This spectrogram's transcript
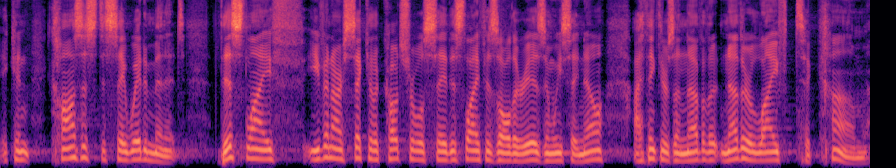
It can cause us to say, wait a minute, this life, even our secular culture will say this life is all there is. And we say, no, I think there's another, another life to come.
